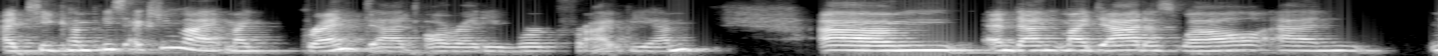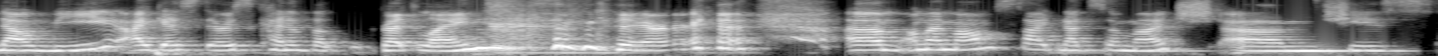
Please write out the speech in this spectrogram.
IT companies. Actually, my my granddad already worked for IBM, um, and then my dad as well. And now me, I guess there's kind of a red line there. Um, on my mom's side, not so much. Um, she's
